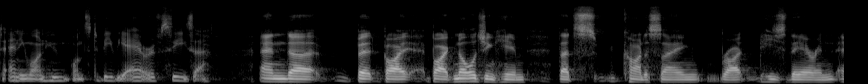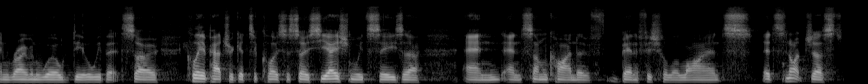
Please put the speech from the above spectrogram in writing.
to anyone who wants to be the heir of Caesar. And uh, but by by acknowledging him, that's kind of saying right, he's there, and, and Roman world deal with it. So Cleopatra gets a close association with Caesar, and and some kind of beneficial alliance. It's not just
